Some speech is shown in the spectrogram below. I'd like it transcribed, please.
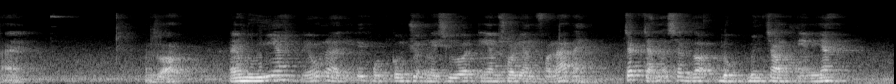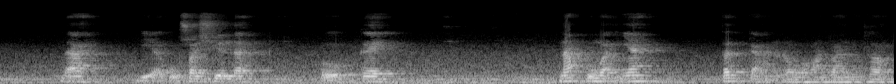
Đấy. rõ. Em lưu ý nhé nếu là những cái hột công chuyện ngày xưa anh em soi đèn flash này chắc chắn nó sẽ gợn đục bên trong em nhé. Đây đĩa cũng xoay xuyên đây. Ok. Nắp cũng vậy nha. Tất cả đồ hoàn toàn bình thường.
